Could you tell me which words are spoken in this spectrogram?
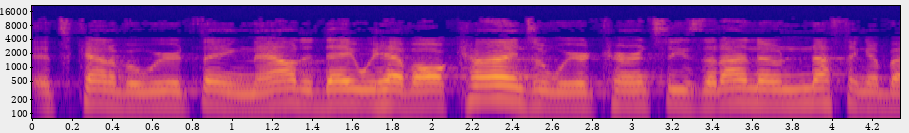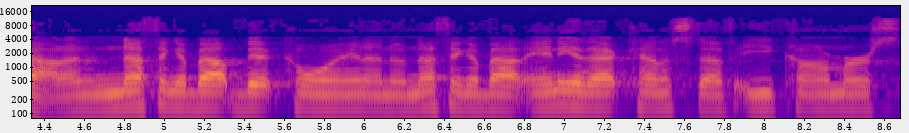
it's kind of a weird thing. Now, today, we have all kinds of weird currencies that I know nothing about. I know nothing about Bitcoin. I know nothing about any of that kind of stuff, e commerce,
